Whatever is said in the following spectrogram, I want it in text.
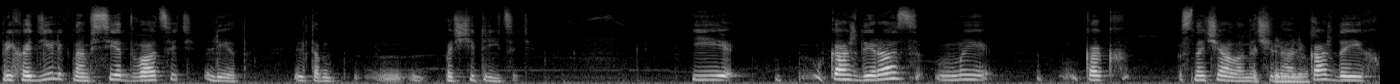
приходили к нам все 20 лет – или там почти 30. И каждый раз мы как сначала как начинали, каждый их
